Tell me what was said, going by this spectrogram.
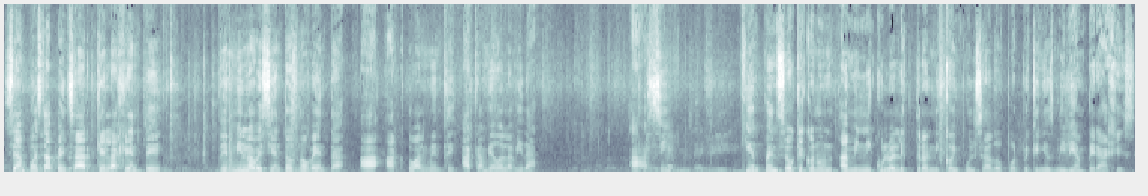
¿Se han puesto a pensar que la gente de 1990 a actualmente ha cambiado la vida así? ¿Quién pensó que con un aminículo electrónico impulsado por pequeños miliamperajes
